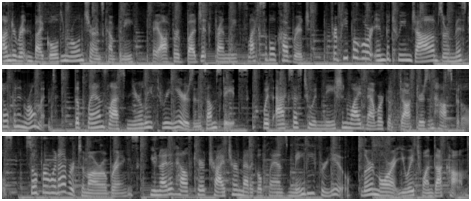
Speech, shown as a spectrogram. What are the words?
Underwritten by Golden Rule Insurance Company, they offer budget friendly, flexible coverage for people who are in between jobs or missed open enrollment. The plans last nearly three years in some states, with access to a nationwide network of doctors and hospitals. So, for whatever tomorrow brings, United Healthcare Tri Term Medical Plans may be for you. Learn more at uh1.com.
